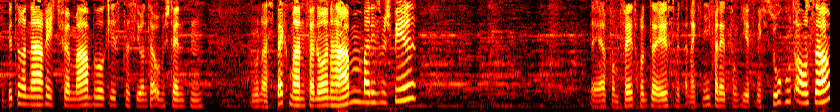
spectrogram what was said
Die bittere Nachricht für Marburg ist, dass sie unter Umständen Jonas Beckmann verloren haben bei diesem Spiel. Der vom Feld runter ist mit einer Knieverletzung, die jetzt nicht so gut aussah.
